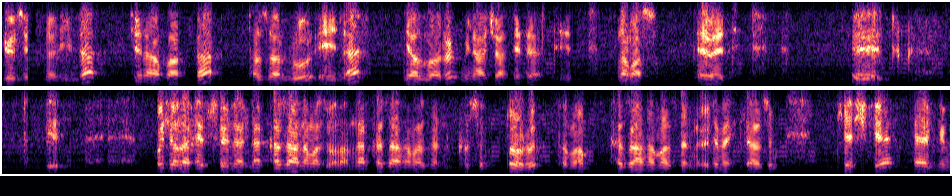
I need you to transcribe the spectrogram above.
Gözyaşlarıyla Cenab-ı Hakk'a tazarru eyler, yalvarır, münacat ederdi. Namaz. Evet. Ee, hocalar hep söylerler, kaza namazı olanlar kaza namazlarını kılsın. Doğru, tamam. Kaza namazlarını ödemek lazım. Keşke her gün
